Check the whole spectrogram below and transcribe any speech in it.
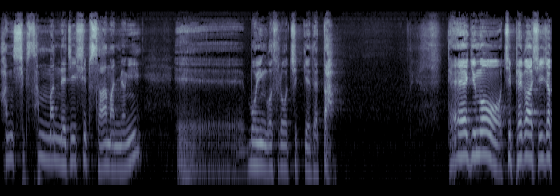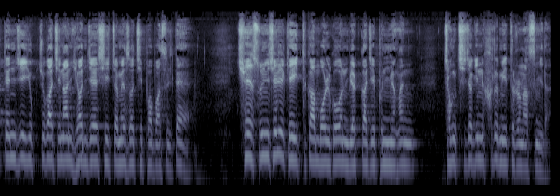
한 13만 내지 14만 명이 모인 것으로 집계 됐다. 대규모 집회가 시작된 지 6주가 지난 현재 시점에서 짚어봤을 때 최순실 게이트가 몰고 온 몇 가지 분명한 정치적인 흐름이 드러났습니다.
